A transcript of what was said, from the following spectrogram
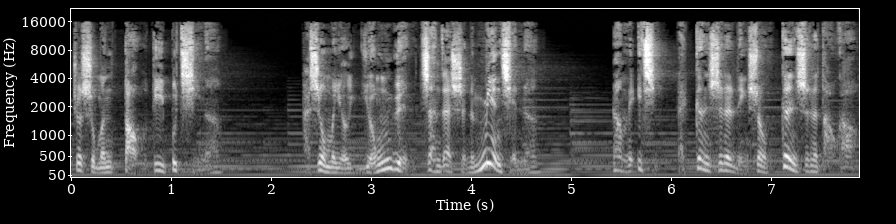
就使我们倒地不起呢？还是我们有永远站在神的面前呢？让我们一起来更深的领受，更深的祷告。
